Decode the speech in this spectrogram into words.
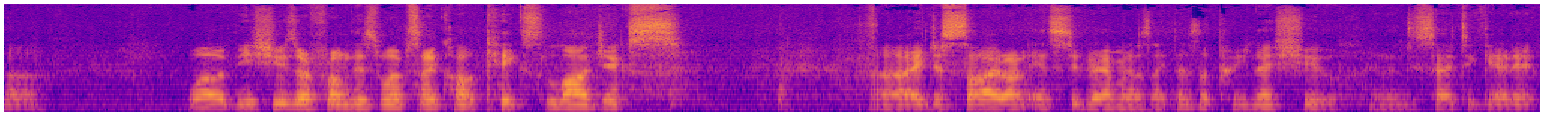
Uh, well, these shoes are from this website called Kicks Logics. Uh, I just saw it on Instagram and I was like, that's a pretty nice shoe. And I decided to get it.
